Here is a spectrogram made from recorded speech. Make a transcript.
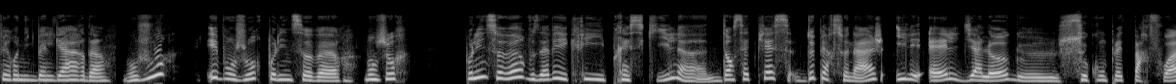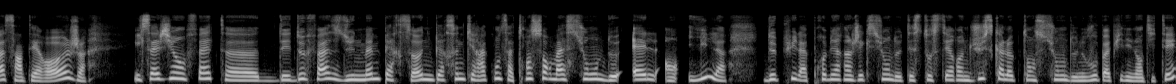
Véronique Bellegarde. Bonjour. Et bonjour Pauline Sauveur. Bonjour. Pauline Sauveur, vous avez écrit Presqu'île. Dans cette pièce, deux personnages, il et elle, dialoguent, euh, se complètent parfois, s'interrogent. Il s'agit en fait euh, des deux faces d'une même personne, une personne qui raconte sa transformation de elle en il, depuis la première injection de testostérone jusqu'à l'obtention de nouveaux papiers d'identité.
